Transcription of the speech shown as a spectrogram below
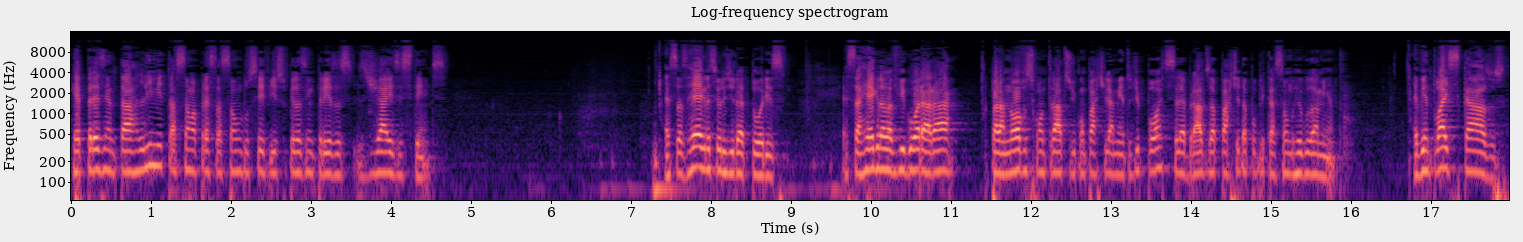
representar limitação à prestação do serviço pelas empresas já existentes. Essas regras, senhores diretores, essa regra ela vigorará para novos contratos de compartilhamento de porte celebrados a partir da publicação do regulamento. Eventuais casos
